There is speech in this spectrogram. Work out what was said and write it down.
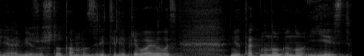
Я вижу, что там зрителей прибавилось. Не так много, но есть.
